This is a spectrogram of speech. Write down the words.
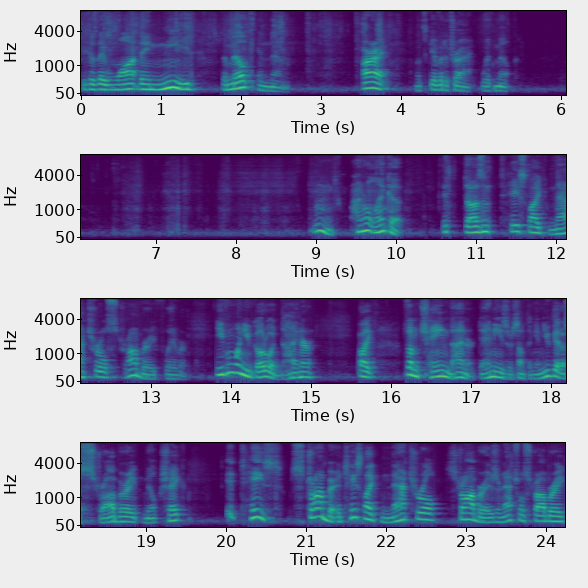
because they want, they need the milk in them. All right, let's give it a try with milk. Mm, I don't like it. It doesn't taste like natural strawberry flavor. Even when you go to a diner, like some chain diner, Denny's or something, and you get a strawberry milkshake, it tastes strawberry. It tastes like natural strawberries or natural strawberry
